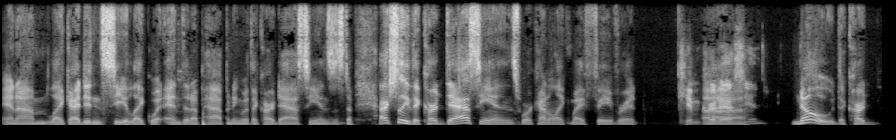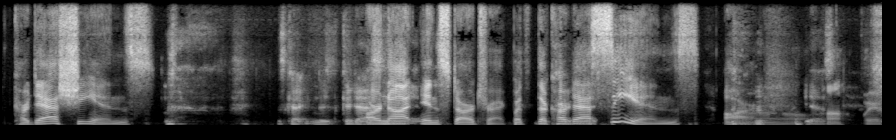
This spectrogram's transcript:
And um like I didn't see like what ended up happening with the Cardassians and stuff. Actually, the Cardassians were kind of like my favorite. Kim uh, Kardashian. No, the Card Kardashians it's Ka- the Kardashian, are not in Star Trek, but the Cardassians are. Yes. Huh, weird.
